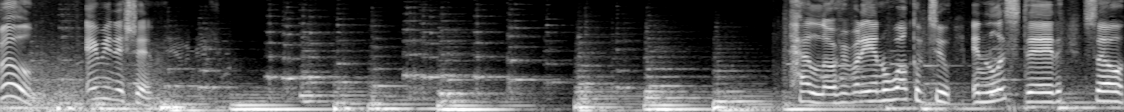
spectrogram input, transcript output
Boom! Ammunition. Hello everybody and welcome to Enlisted. So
